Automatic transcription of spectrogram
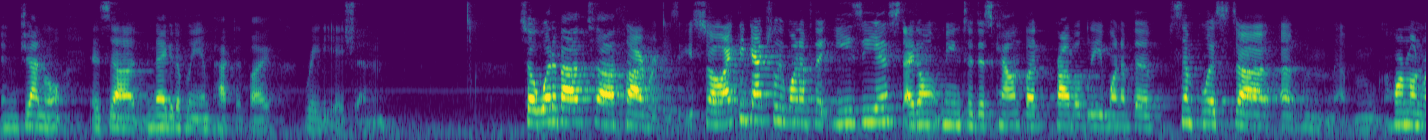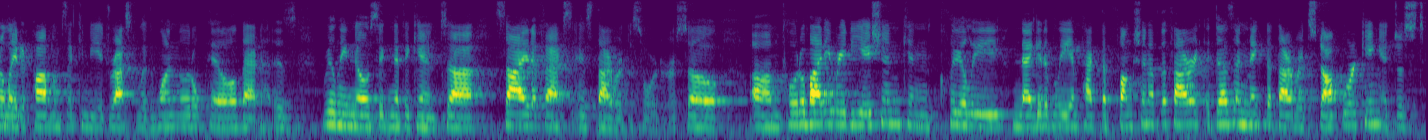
in general is uh, negatively impacted by radiation. So what about uh, thyroid disease? So I think actually one of the easiest, I don't mean to discount, but probably one of the simplest uh, um, hormone-related problems that can be addressed with one little pill that has really no significant uh, side effects is thyroid disorder. So um, total body radiation can clearly negatively impact the function of the thyroid. It doesn't make the thyroid stop working. It just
